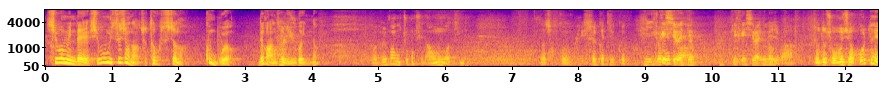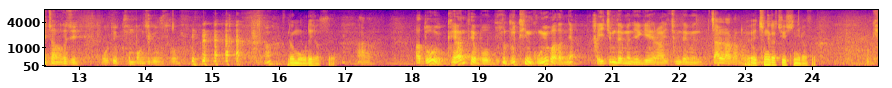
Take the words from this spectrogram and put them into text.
시범인데 시범이 쓰잖아. 좋다고 쓰잖아. 그럼 뭐야? 내가 안 살 이유가 있나? 어, 혈관이 조금씩 나오는 것 같은데. 너 자꾸 힐끗힐끗. 힐끗이라뇨. 힐끗이라뇨. 흘리지 마. 너도 저번 시간 꼴등했잖아, 그지? 어디 건방지게 웃어? 너무 오래셨어요. 알아. 아, 너 걔한테 뭐 무슨 루틴 공유 받았냐? 아, 이쯤 되면 얘기해라. 이쯤 되면 잘라라. 뭐. 애청자 출신이라서 오케이.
